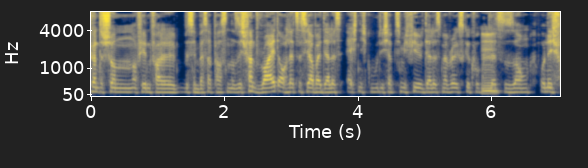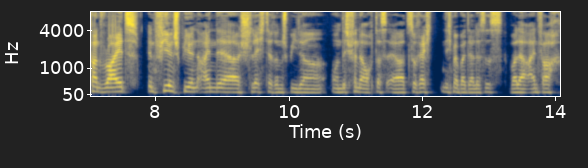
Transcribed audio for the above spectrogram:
Könnte schon auf jeden Fall ein bisschen besser passen. Also ich fand Wright auch letztes Jahr bei Dallas echt nicht gut. Ich habe ziemlich viel Dallas Mavericks geguckt Mhm. letzte Saison. Und ich fand Wright in vielen Spielen einen der schlechteren Spieler. Und ich finde auch, dass er zu Recht nicht mehr bei Dallas ist, weil er einfach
